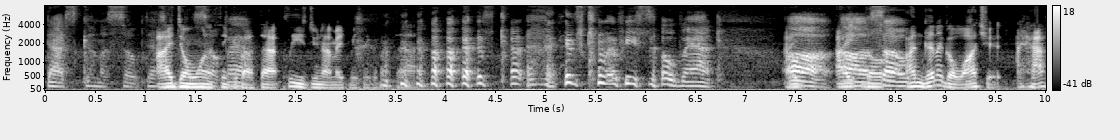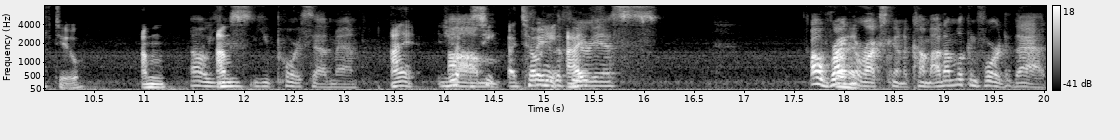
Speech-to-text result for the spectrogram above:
That's gonna so. That's I don't want to think about that. Please do not make me think about that. it's gonna, it's gonna be so bad. I, uh, I, uh, so I'm gonna go watch it. I have to. I'm. oh, you I'm- you poor sad man. I. You, Um, see, uh, Fate Tony, of the. Furious. Oh, ahead. Ragnarok's gonna come out. I'm looking forward to that.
